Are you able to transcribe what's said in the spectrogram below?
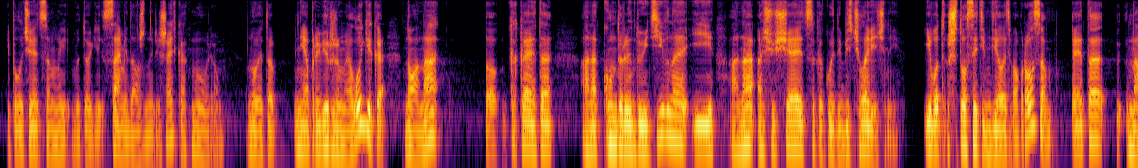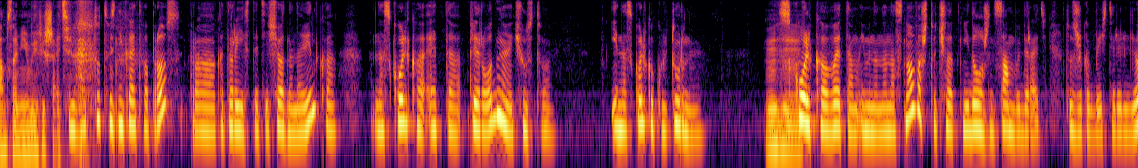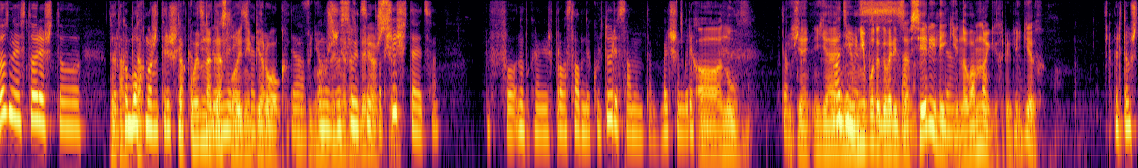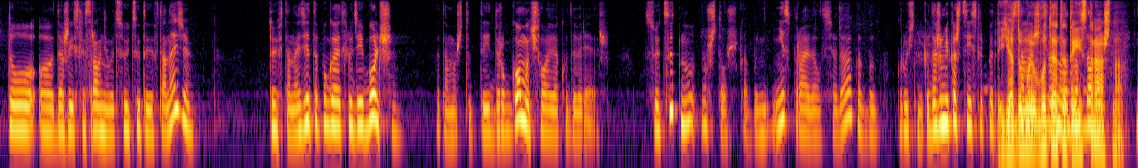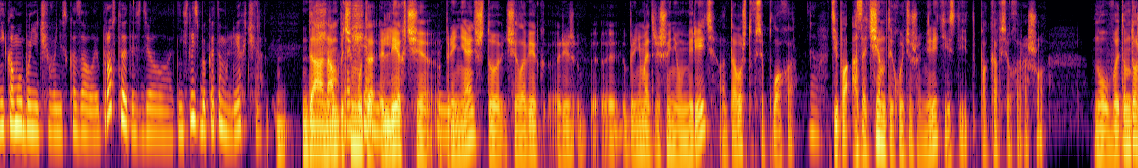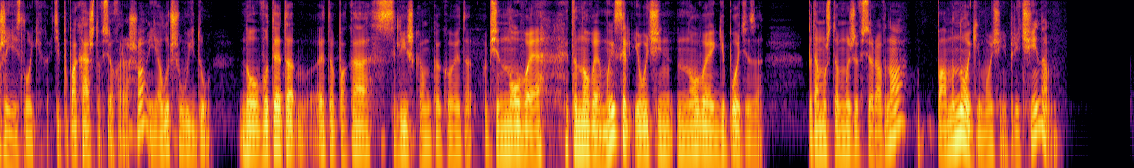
И получается, мы в итоге сами должны решать, как мы умрем. Но это неопровержимая логика, но она э, какая-то, она контринтуитивная, и она ощущается какой-то бесчеловечной. И вот что с этим делать вопросом, это нам самим и решать. И вот тут возникает вопрос, про который есть, кстати, еще одна новинка, насколько это природное чувство и насколько культурное. Угу. Сколько в этом именно наносного, что человек не должен сам выбирать. Тут же как бы есть и религиозная история, что да, только Бог так, может решить, такой как многослойный пирог, да. в нем Он же, же не суицид разберешься. вообще считается, в, ну, по крайней мере, в православной культуре самым там большим грехом. А, ну, Потому я я не, не буду говорить самых, за все религии, да. но во многих религиях. При том, что э, даже если сравнивать суицид и эвтаназию, то эвтаназия это пугает людей больше, потому что ты другому человеку доверяешь. Суицид, ну, ну что ж, как бы не справился, да, как бы грустненько. Даже мне кажется, если бы я думаю, вот это-то и страшно. Никому бы ничего не сказала и просто это сделала, отнеслись бы к этому легче. Да, нам почему-то легче принять, что человек реш... Э, принимает решение умереть от того, что все плохо. Да. Типа, а зачем ты хочешь умереть, если пока все хорошо? Но в этом тоже есть логика. Типа, пока что все хорошо, я лучше уйду. Но вот это, это пока слишком какое-то вообще новое, это новая мысль и очень новая гипотеза. Потому что мы же все равно по многим очень причинам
